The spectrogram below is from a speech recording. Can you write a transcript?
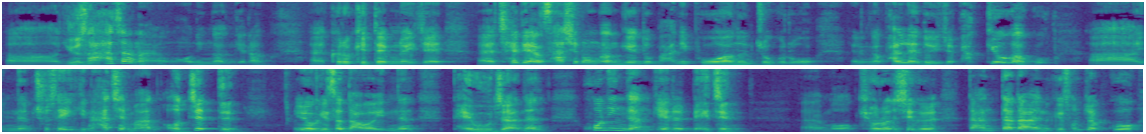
어, 유사하잖아요. 혼인 관계랑 에, 그렇기 때문에 이제 최대한 사실혼 관계도 많이 보호하는 쪽으로 그러니까 판례도 이제 바뀌어가고 아, 있는 추세이긴 하지만 어쨌든 여기서 나와 있는 배우자는 혼인 관계를 맺은 아, 뭐 결혼식을 난 따라 이렇게 손잡고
